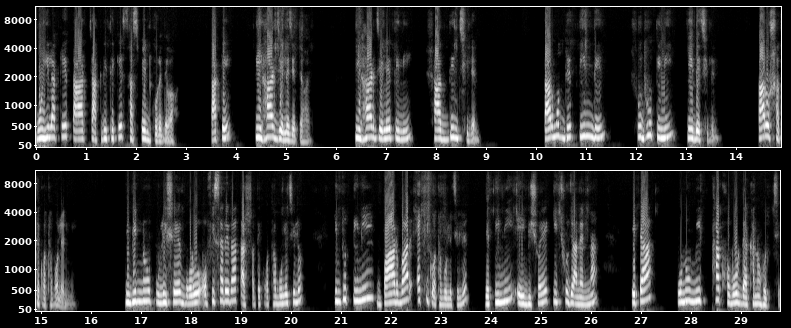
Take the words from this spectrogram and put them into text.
মহিলাকে তার চাকরি থেকে সাসপেন্ড করে দেওয়া হয়। তাকে তিহার জেলে যেতে হয়। তিহার জেলে তিনি সাত দিন ছিলেন। তার মধ্যে তিন দিন শুধু তিনি কেঁদেছিলেন। কারোর সাথে কথা বলেননি। বিভিন্ন পুলিশের বড় অফিসারেরা তার সাথে কথা বলেছিল। কিন্তু তিনি বারবার একই কথা বলেছিলেন যে তিনি এই বিষয়ে কিছু জানেন না। এটা কোনো মিথ্যা খবর দেখানো হচ্ছে।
